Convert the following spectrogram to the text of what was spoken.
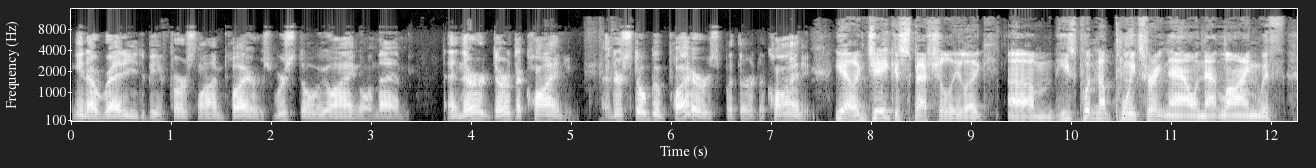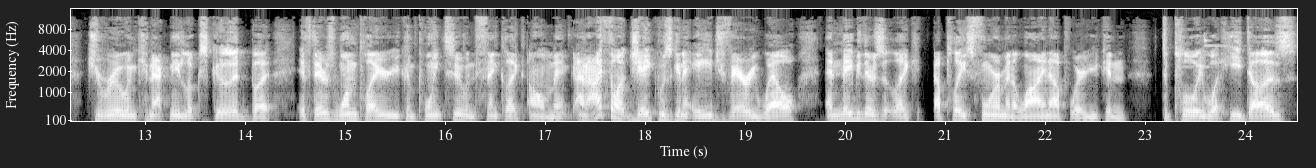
you know, ready to be first line players. We're still relying on them and they're they're declining. They're still good players, but they're declining. Yeah, like Jake especially. Like um, he's putting up points right now, and that line with Giroux and Konecny looks good. But if there's one player you can point to and think like, oh man, and I thought Jake was going to age very well, and maybe there's like a place for him in a lineup where you can deploy what he does.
